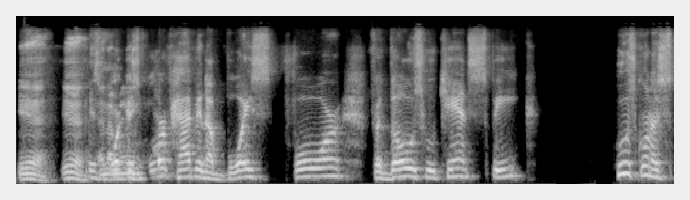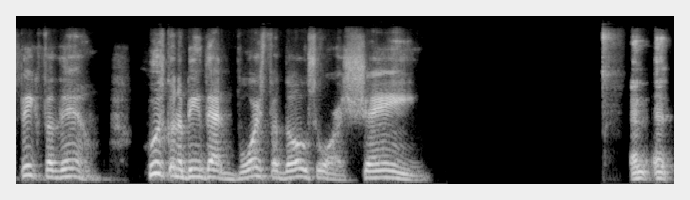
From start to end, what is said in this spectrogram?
Yeah. Yeah. It's, wor- I mean, it's worth having a voice for, for those who can't speak? Who's going to speak for them? Who's going to be that voice for those who are ashamed? And, and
